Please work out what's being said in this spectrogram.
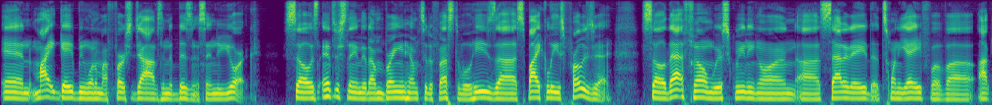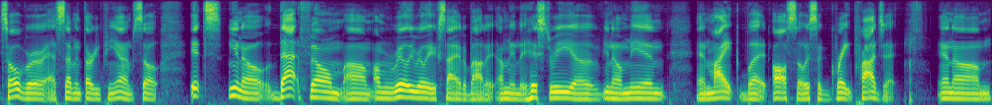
and Mike gave me one of my first jobs in the business in New York. So it's interesting that I'm bringing him to the festival. He's uh, Spike Lee's protege. So that film we're screening on uh, Saturday, the 28th of uh, October at 7:30 p.m. So it's you know that film. Um, I'm really really excited about it. I mean the history of you know me and and Mike, but also it's a great project. And um,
